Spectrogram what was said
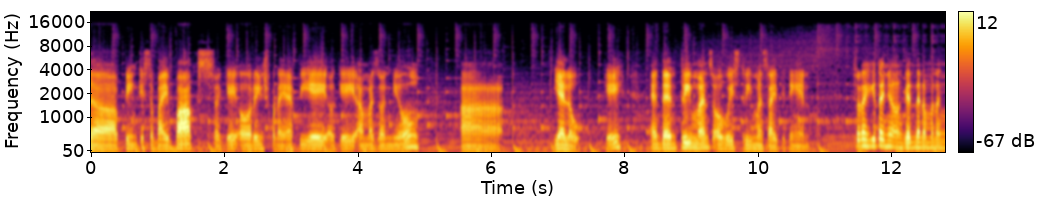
the pink is the buy box okay orange pala yung FBA okay Amazon yung uh, yellow okay And then 3 months, always 3 months tayo titingin. So nakikita nyo, ang ganda naman ng,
